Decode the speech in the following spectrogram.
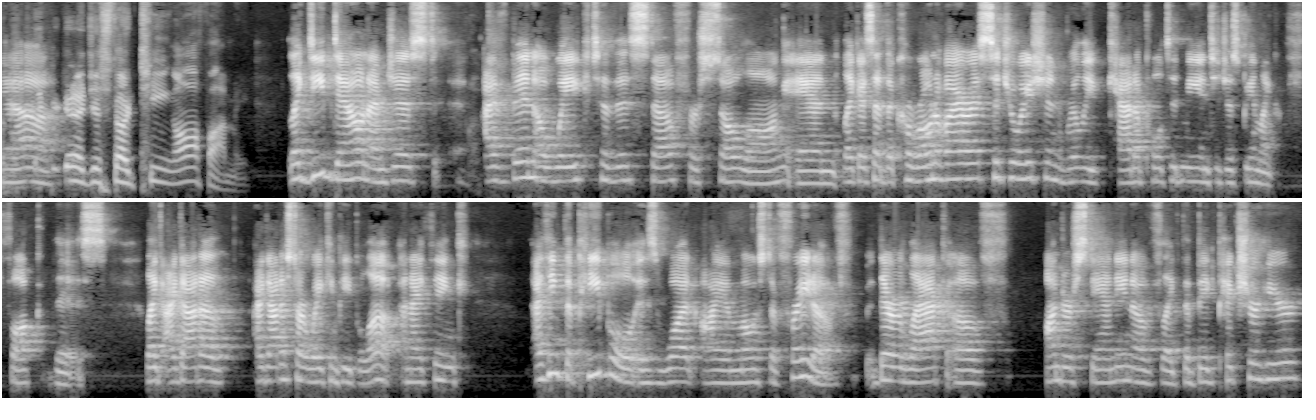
Yeah. You're gonna just start teeing off on me. like deep down i'm just i've been awake to this stuff for so long and like i said the coronavirus situation really catapulted me into just being like fuck this like i gotta i gotta start waking people up and i think i think the people is what i am most afraid of their lack of understanding of like the big picture here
